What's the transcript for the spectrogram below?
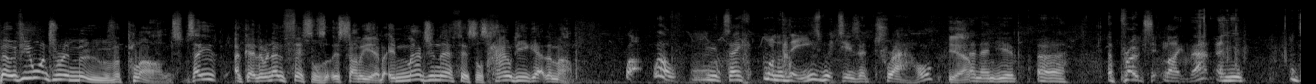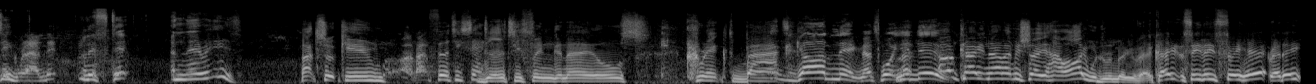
No, if you want to remove a plant, say, OK, there are no thistles at this time of year, but imagine they're thistles. How do you get them up? Well, well, you take one of these, which is a trowel, Yeah. and then you uh, approach it like that, and you dig round it, lift it, and there it is. That took you About 30 seconds. dirty fingernails, cricked back. It's gardening. That's what you do. OK, now let me show you how I would remove it, OK? See these three here? Ready?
